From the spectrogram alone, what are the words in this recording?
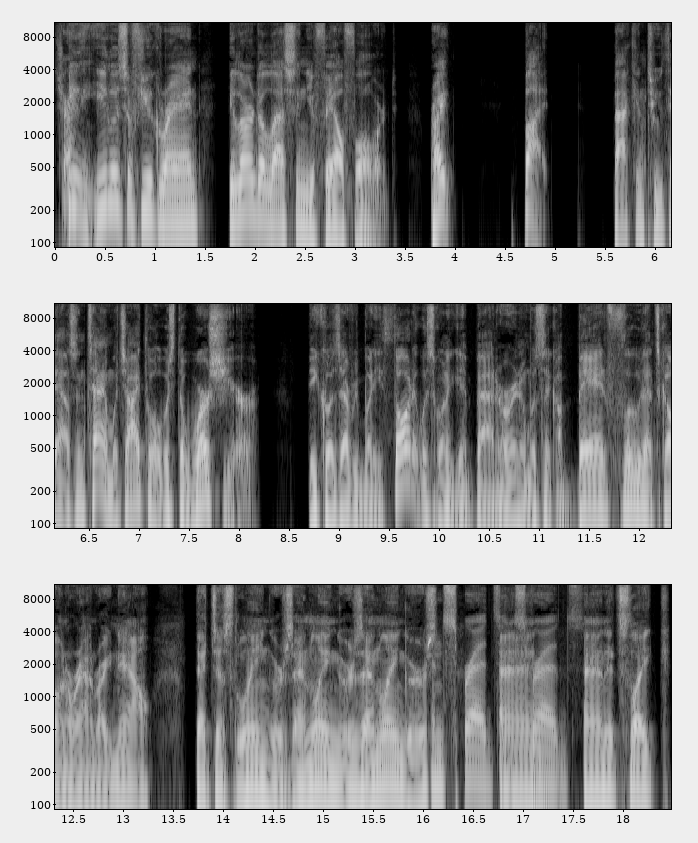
Sure. You, you lose a few grand. You learned a lesson. You fail forward, right? But back in 2010, which I thought was the worst year because everybody thought it was going to get better, and it was like a bad flu that's going around right now that just lingers and lingers and lingers and spreads and, spreads. and it's like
